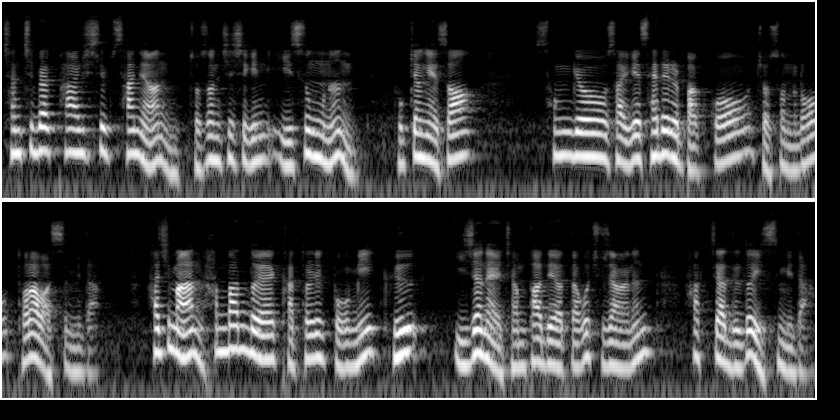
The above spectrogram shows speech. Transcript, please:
1784년 조선 지식인 이승우는 북경에서 선교사에게 세례를 받고 조선으로 돌아왔습니다. 하지만 한반도의 가톨릭 복음이 그 이전에 전파되었다고 주장하는 학자들도 있습니다.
